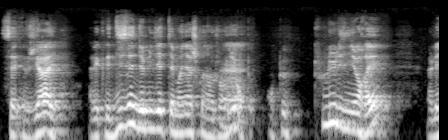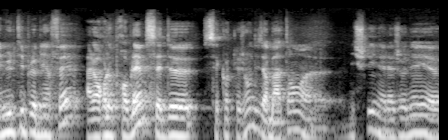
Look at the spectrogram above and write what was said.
C'est, je dirais, avec les dizaines de milliers de témoignages qu'on a aujourd'hui, mm. on, peut, peut plus l'ignorer, les multiples bienfaits. Alors le problème, c'est de, c'est quand les gens disent ah bah attends, euh, Micheline elle a jeûné, euh,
